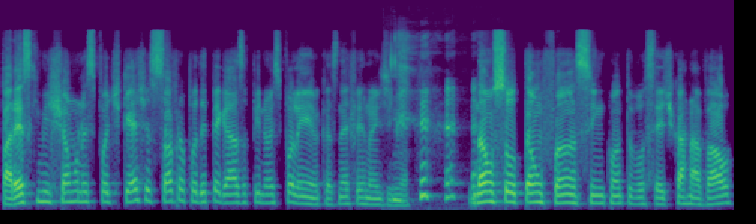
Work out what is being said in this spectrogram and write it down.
Parece que me chamam nesse podcast só para poder pegar as opiniões polêmicas, né, Fernandinha? Não sou tão fã assim quanto você de carnaval,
